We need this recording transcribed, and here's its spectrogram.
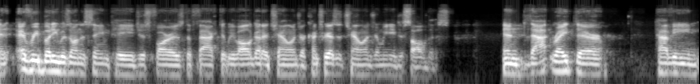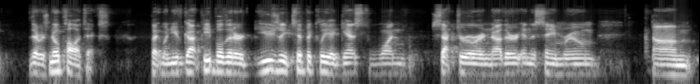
And everybody was on the same page as far as the fact that we've all got a challenge. Our country has a challenge and we need to solve this. And that right there, having, there was no politics. But when you've got people that are usually typically against one sector or another in the same room, um,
